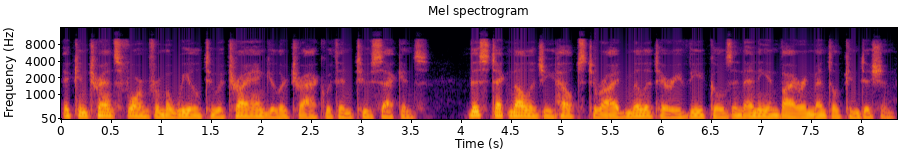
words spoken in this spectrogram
It can transform from a wheel to a triangular track within two seconds. This technology helps to ride military vehicles in any environmental condition.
